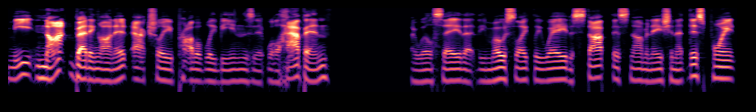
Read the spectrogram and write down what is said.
me not betting on it actually probably means it will happen. I will say that the most likely way to stop this nomination at this point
